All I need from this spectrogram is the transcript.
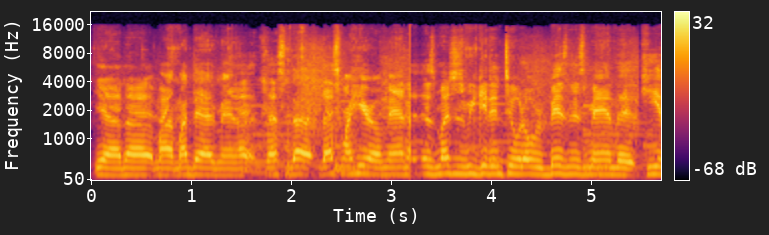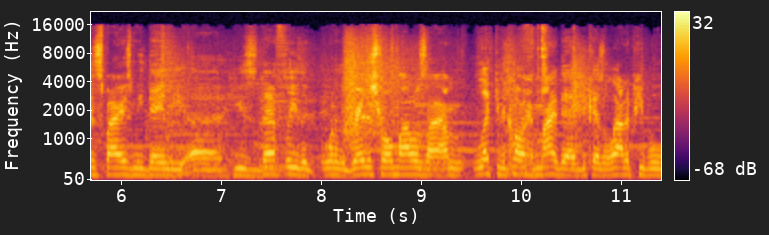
Yeah, my, my dad, man, that, that's that, that's my hero, man. As much as we get into it over business, man, that he inspires me daily. Uh, he's definitely the, one of the greatest role models. I, I'm lucky to call him my dad because a lot of people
